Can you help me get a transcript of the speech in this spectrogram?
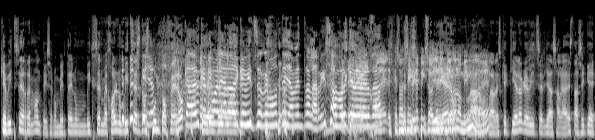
que Bitzer remonte y se convierte en un Bitzer mejor, en un Bitzer Es que yo- 2.0. Cada vez que decimos ya lo de que Bitzer remonte ya me entra la risa porque de verdad... Joder, es que son Es seis que episodios quiero, diciendo lo mismo, claro, ¿eh? Claro, es que quiero que Bitzer ya salga de esta, así que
